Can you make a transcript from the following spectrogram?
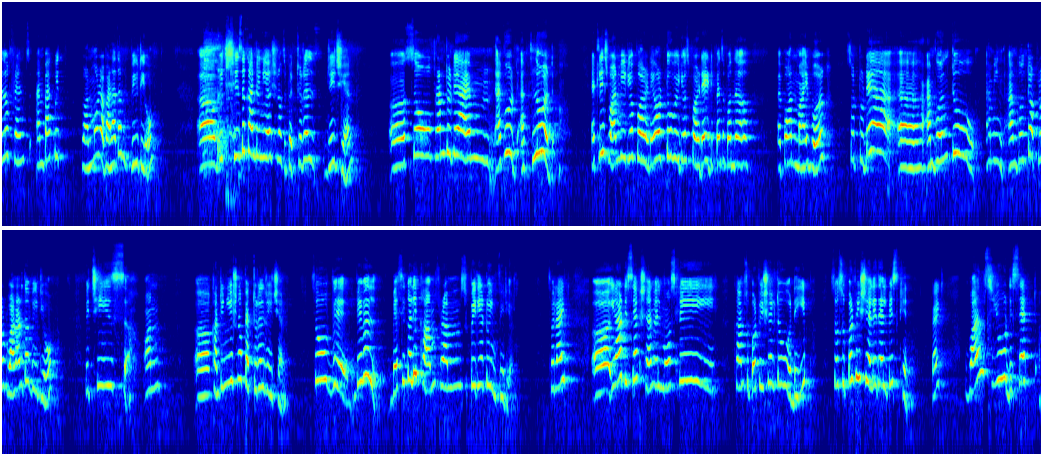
Hello friends, I'm back with one more another video uh, which is a continuation of the pectoral region. Uh, so from today I am I would upload at least one video per day or two videos per day depends upon the upon my work. So today uh, I'm going to I mean I'm going to upload one other video which is on uh, continuation of pectoral region. So we, we will basically come from superior to inferior. So right, uh, in our dissection will mostly come superficial to deep. So superficially there will be skin, right? Once you dissect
